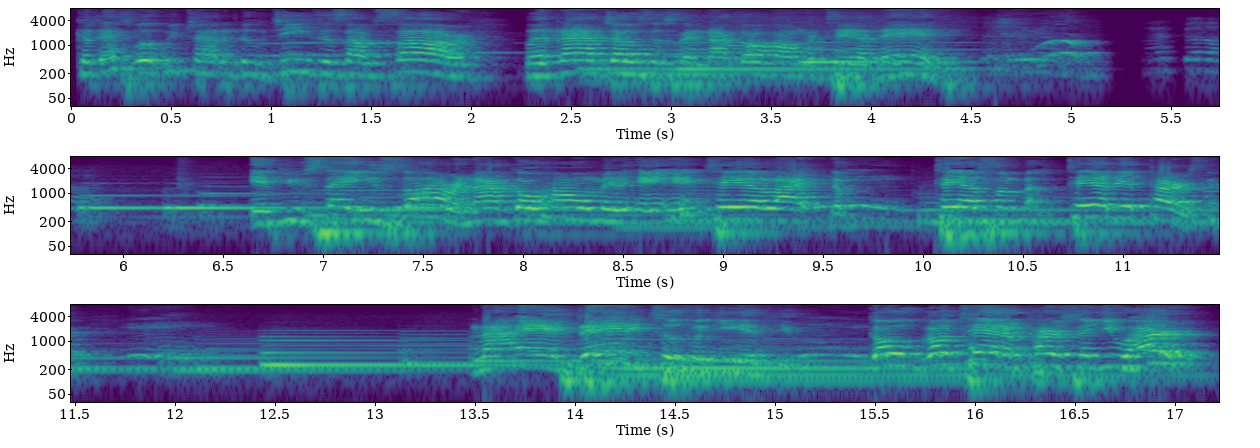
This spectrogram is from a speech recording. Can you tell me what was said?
Because that's what we try to do. Jesus, I'm sorry. But now Joseph said, now go home and tell daddy. If you say you're sorry, now go home and, and, and tell like the tell somebody tell this person. Now ask daddy to forgive you. Go go tell the person you hurt.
